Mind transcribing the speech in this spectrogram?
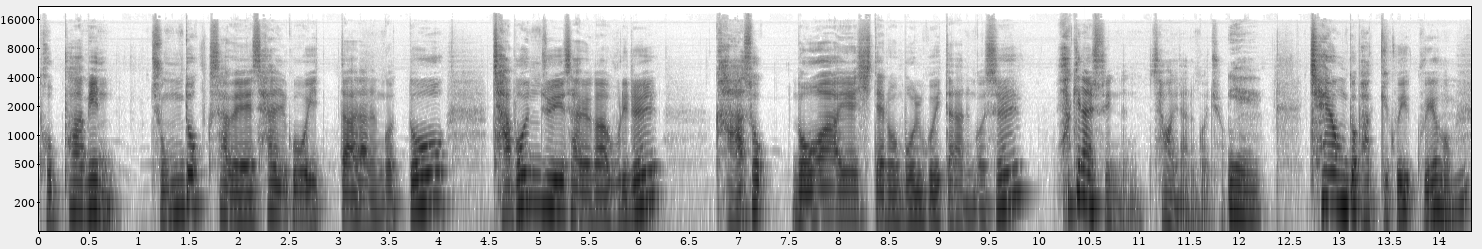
도파민 중독 사회에 살고 있다라는 것도 자본주의 사회가 우리를 가속 노화의 시대로 몰고 있다라는 것을 확인할 수 있는 상황이라는 거죠. 예. 체형도 바뀌고 있고요. 음.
